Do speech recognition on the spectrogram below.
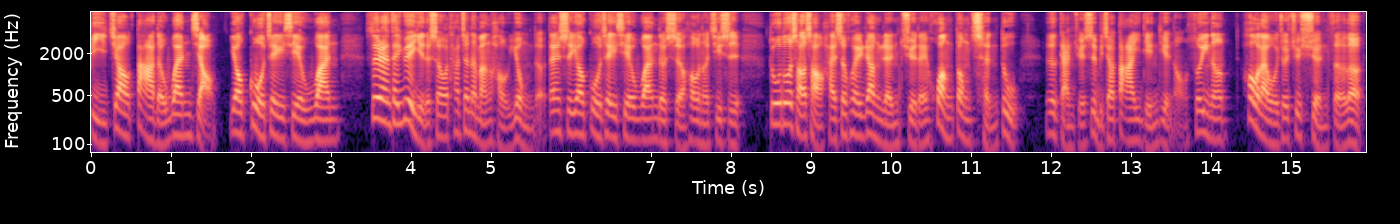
比较大的弯角，要过这一些弯，虽然在越野的时候它真的蛮好用的，但是要过这些弯的时候呢，其实多多少少还是会让人觉得晃动程度那个感觉是比较大一点点哦。所以呢，后来我就去选择了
